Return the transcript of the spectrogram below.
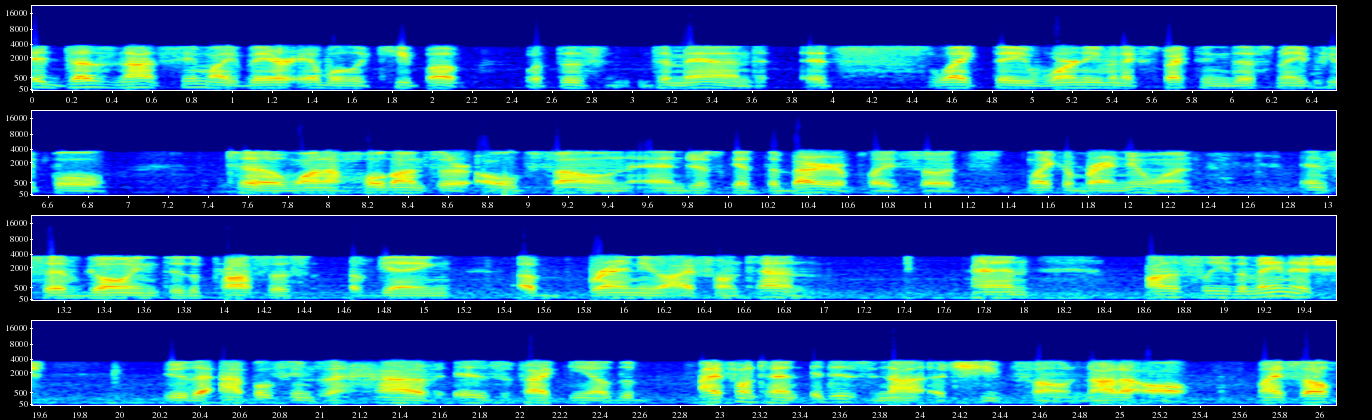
it does not seem like they are able to keep up with this demand. It's like they weren't even expecting this many people to want to hold on to their old phone and just get the battery replaced so it's like a brand new one instead of going through the process of getting a brand new iPhone 10. And honestly, the main issue that Apple seems to have is the fact, you know, the iPhone 10, it is not a cheap phone, not at all. Myself,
